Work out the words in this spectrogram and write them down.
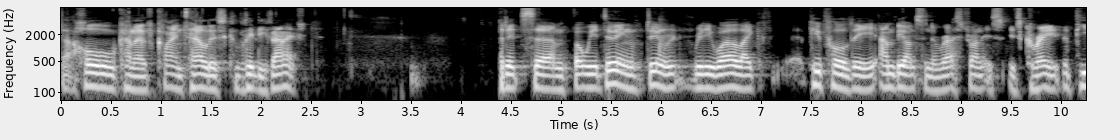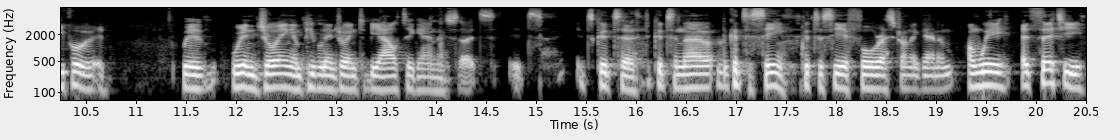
that whole kind of clientele is completely vanished. But it's um, but we're doing doing really well. Like people, the ambience in the restaurant is is great. The people we're we're enjoying and people are enjoying to be out again. So it's it's it's good to good to know, good to see, good to see a full restaurant again. And, and we at thirty,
